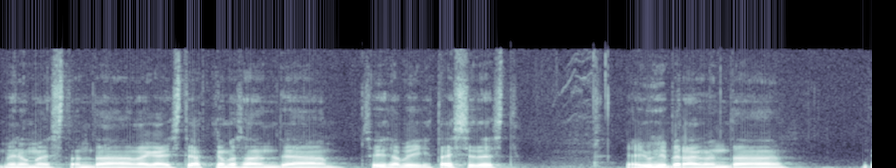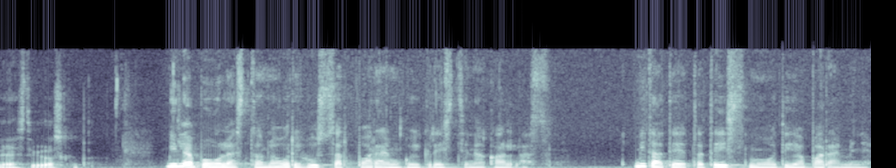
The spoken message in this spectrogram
minu meelest on ta väga hästi hakkama saanud ja seisab õigete asjade eest ja juhib erakonda nii hästi, kui ta oskab. Mille poolest on Lauri Hussar parem kui Kristina Kallas? mida teeb ta teistmoodi ja paremini?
